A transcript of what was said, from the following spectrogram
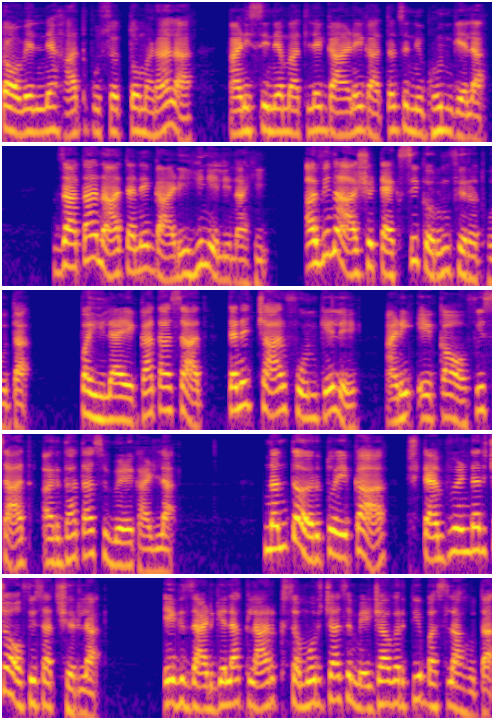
टॉवेलने हात पुसत तो म्हणाला आणि सिनेमातले गाणे गातच निघून गेला. जाताना त्याने गाडीही नेली नाही. अविनाश टॅक्सी करून फिरत होता. पहिल्या एका तासात त्याने चार फोन केले आणि एका ऑफिसात अर्धा तास वेळ काढला. नंतर तो एका स्टॅम्प वेंडरच्या ऑफिसात शिरला. एक जाडगेला क्लार्क समोरच्याच मेजावरती बसला होता.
